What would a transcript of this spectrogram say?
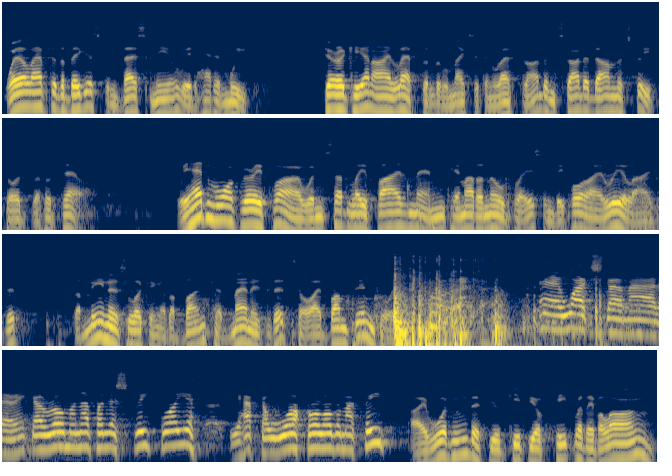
Well, after the biggest and best meal we'd had in weeks, Cherokee and I left the little Mexican restaurant and started down the street towards the hotel. We hadn't walked very far when suddenly five men came out of no place, and before I realized it, the meanest looking of the bunch had managed it, so I bumped into him. Hey, what's the matter? Ain't there room enough on the street for you? You have to walk all over my feet? I wouldn't if you'd keep your feet where they belong.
